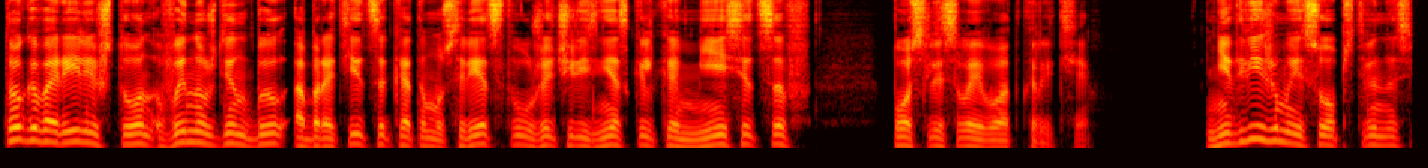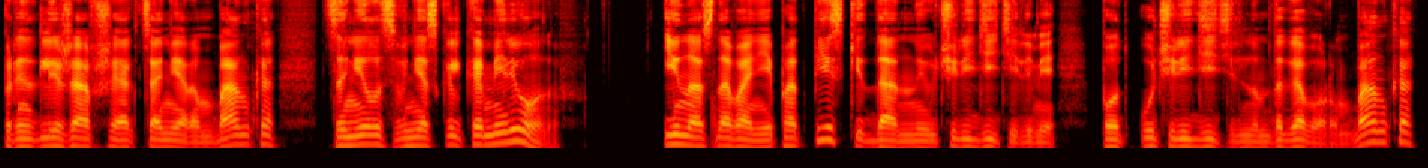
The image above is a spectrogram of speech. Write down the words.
то говорили, что он вынужден был обратиться к этому средству уже через несколько месяцев после своего открытия. Недвижимая собственность, принадлежавшая акционерам банка, ценилась в несколько миллионов и на основании подписки, данной учредителями под учредительным договором банка,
